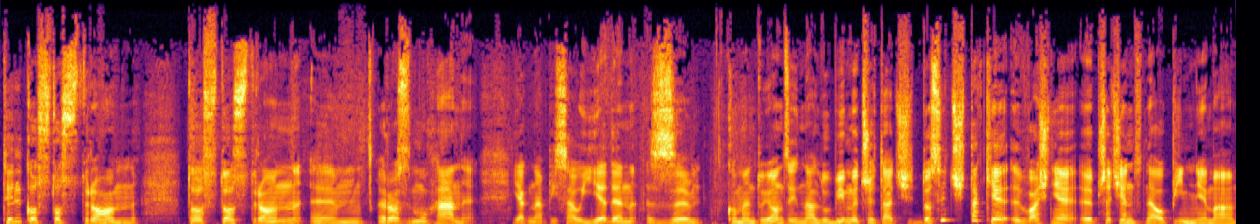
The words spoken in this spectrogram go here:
tylko 100 stron. To 100 stron ym, rozmuchane. Jak napisał jeden z komentujących na Lubimy Czytać, dosyć takie właśnie y, przeciętne opinie ma.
